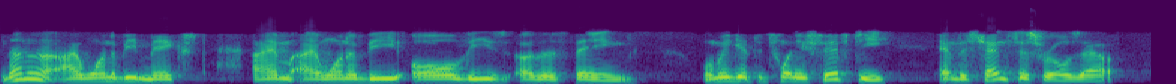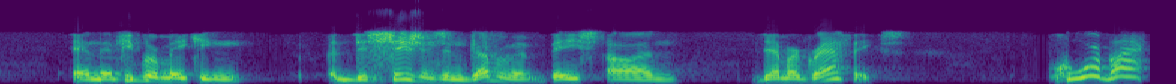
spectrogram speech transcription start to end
no, no, no, I want to be mixed, I'm, I want to be all these other things. When we get to 2050 and the census rolls out, and then people are making decisions in government based on demographics, who are black?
